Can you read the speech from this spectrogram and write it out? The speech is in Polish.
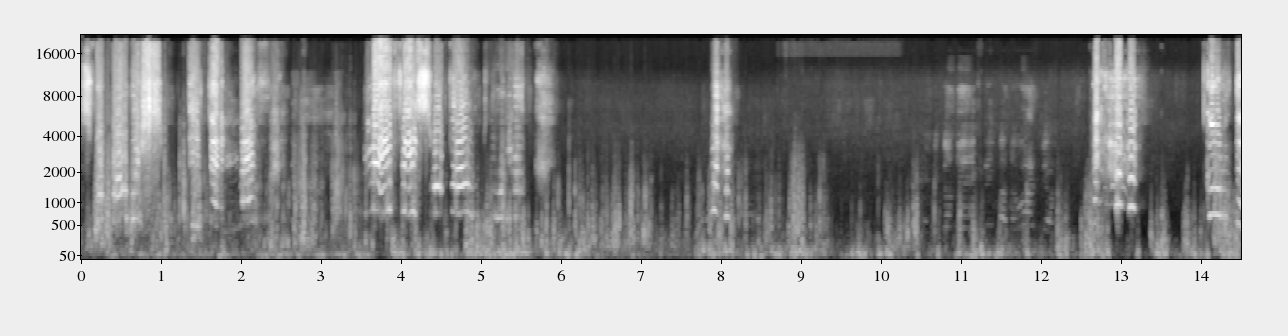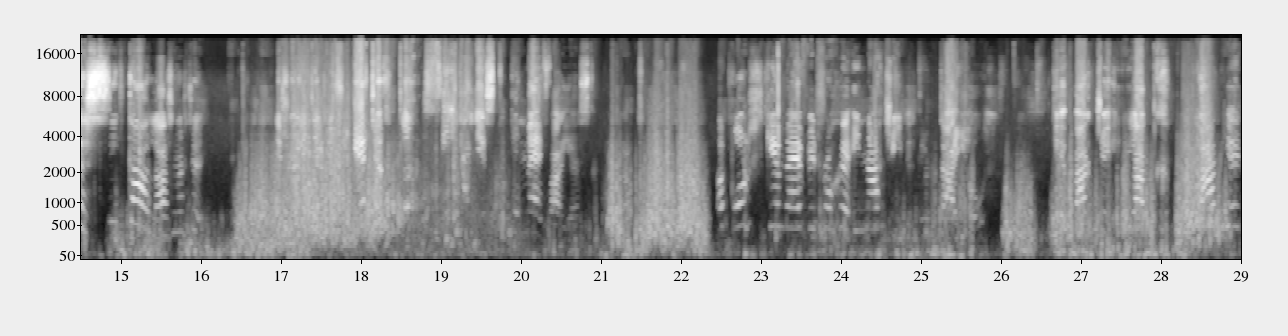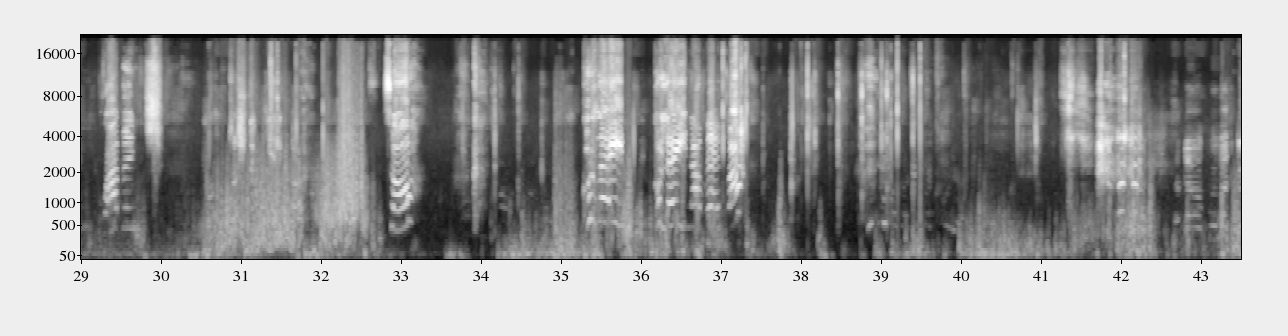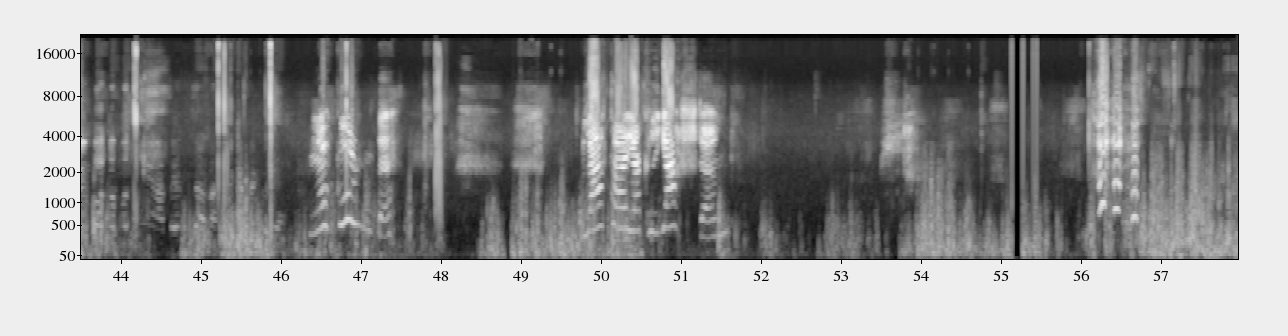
Złapałeś ty ten mefer! Mefer złapał twoja! Wygląda jak ryba, to ładnie. Kurde, sikala, znaczy... Jeżeli nie wiecie, to sikal jest, to mewa jest akurat. A polskie mewy trochę inaczej wyglądają. Nie bardziej jak łabień, łabędź, no coś takiego. Co? Kolej, kolejna mewa? Miało pływać głęboko pod zobacz, jak atakuje. No kurde. Lata jak jaszczęb.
